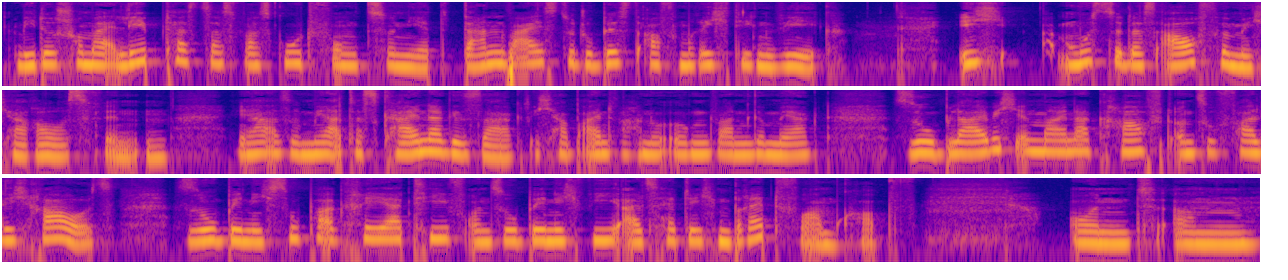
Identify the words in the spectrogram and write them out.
wie du schon mal erlebt hast, dass was gut funktioniert, dann weißt du, du bist auf dem richtigen Weg. Ich musste das auch für mich herausfinden. Ja, also mir hat das keiner gesagt. Ich habe einfach nur irgendwann gemerkt, so bleibe ich in meiner Kraft und so falle ich raus. So bin ich super kreativ und so bin ich wie, als hätte ich ein Brett vorm Kopf. Und ähm,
